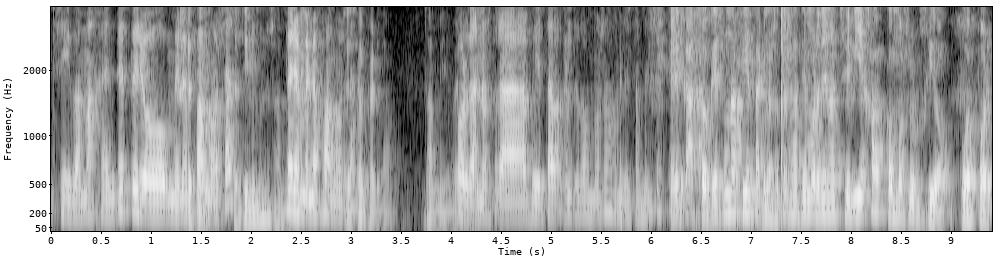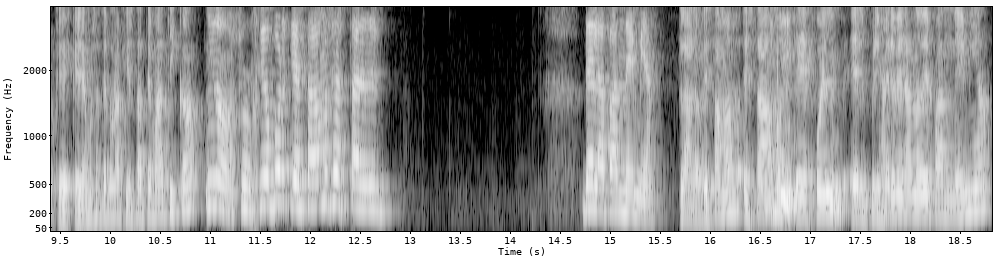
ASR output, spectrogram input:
Sí, va más gente, pero menos Se tiene- famosa. se tiene menos amigos. pero menos famosa. Eso es verdad. También. Porque a nuestra fiesta va gente famosa, honestamente. El caso, que es una fiesta que nosotros hacemos de Nochevieja, ¿cómo surgió? Pues porque queríamos hacer una fiesta temática. No, surgió porque estábamos hasta el. de la pandemia. Claro, estábamos, estábamos eh, fue el, el primer verano de pandemia,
